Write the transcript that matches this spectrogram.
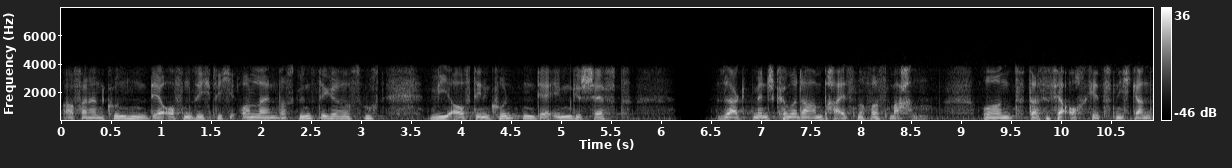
auf einen Kunden, der offensichtlich online was günstigeres sucht, wie auf den Kunden, der im Geschäft sagt, Mensch, können wir da am Preis noch was machen? Und das ist ja auch jetzt nicht ganz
